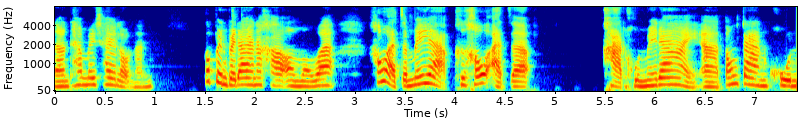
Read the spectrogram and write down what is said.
นะถ้าไม่ใช่เหล่านั้น ก็เป็นไปได้นะคะเอามองว่าเขาอาจจะไม่อยากคือเขาอาจจะขาดคุณไม่ได้อ่าต้องการคุณ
